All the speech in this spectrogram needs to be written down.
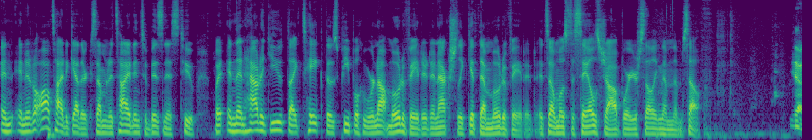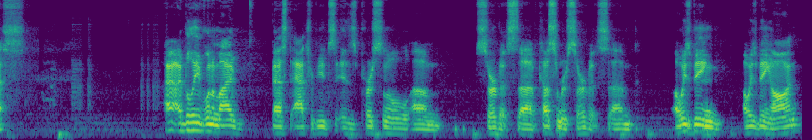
and and it'll all tie together because i'm going to tie it into business too but and then how did you like take those people who were not motivated and actually get them motivated it's almost a sales job where you're selling them themselves Yes. I, I believe one of my best attributes is personal um, service, uh, customer service. Um, always being, always being on.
